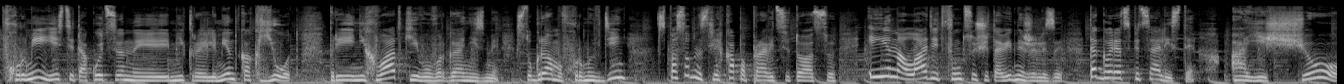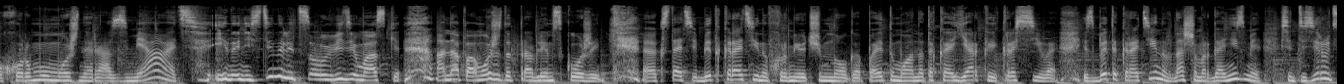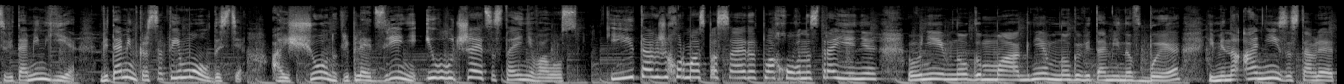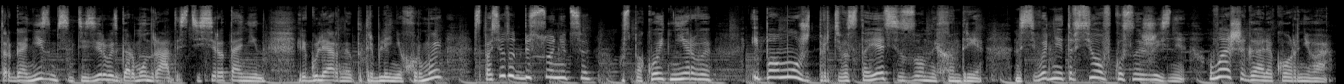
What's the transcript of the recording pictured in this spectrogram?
В хурме есть и такой ценный микроэлемент, как йод. При нехватке его в организме 100 граммов хурмы в день способны слегка поправить ситуацию и наладить функцию щитовидной железы. Так говорят специалисты. А еще хурму можно размять и нанести на лицо в виде маски. Она поможет от проблем с кожей. Э, Кстати, бета-каротина в хурме очень много, поэтому она такая яркая и красивая. Из бета-каротина в нашем организме синтезируется витамин Е, витамин красоты и молодости. А еще он укрепляет зрение и улучшает состояние волос. И также хурма спасает от плохого настроения. В ней много магния, много витаминов В. Именно они заставляют организм синтезировать гормон радости – серотонин. Регулярное употребление хурмы спасет от бессонницы, успокоит нервы и поможет противостоять сезонной хандре. На сегодня это все о вкусной жизни. Ваша Галя Корнева.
